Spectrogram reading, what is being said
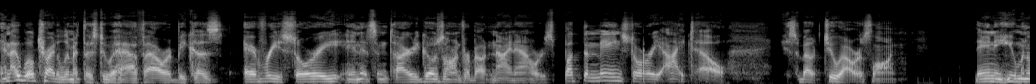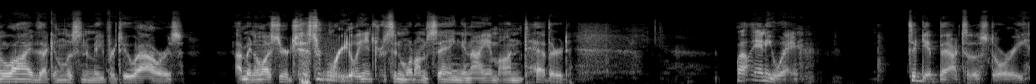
And I will try to limit this to a half hour because every story in its entirety goes on for about nine hours. But the main story I tell is about two hours long. There ain't a human alive that can listen to me for two hours. I mean, unless you're just really interested in what I'm saying and I am untethered. Well, anyway, to get back to the story,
